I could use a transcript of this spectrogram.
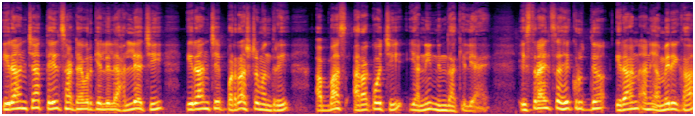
इराणच्या तेल साठ्यावर केलेल्या हल्ल्याची इराणचे परराष्ट्रमंत्री अब्बास अराकोची यांनी निंदा केली आहे. इस्रायलचं हे कृत्य इराण आणि अमेरिका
